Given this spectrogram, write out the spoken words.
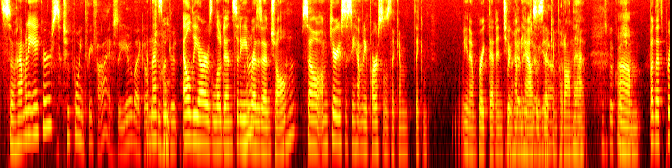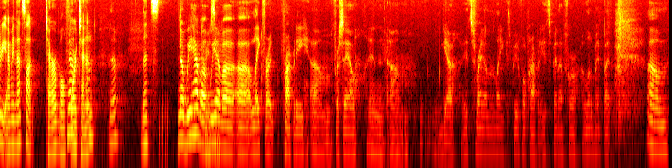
So how many acres? two point three five. So you're like over and that's two hundred. LDR is low density Mm-hmm. residential. So I'm curious to see how many parcels they can they can you know break that into, Break how that many into, houses yeah. they can put on Yeah, that. That's a good question. Um, but that's pretty. I mean, that's not terrible. No, Four ten. No, no. That's No, we have a we have a, a lakefront property um, for sale, and um, yeah, it's right on the lake. It's a beautiful property. It's been up for a little bit, but um,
